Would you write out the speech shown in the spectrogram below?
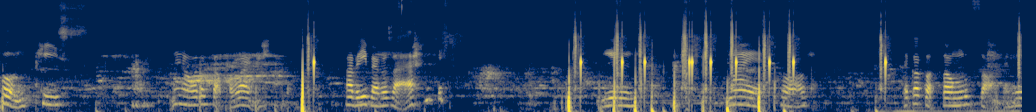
ผลพีซแน่นอนว่าต้องตอบเขาว่าไงพาไปที่แปลภาษายินไม่พอแล้วก็กดตรงลูกศรไปนี่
